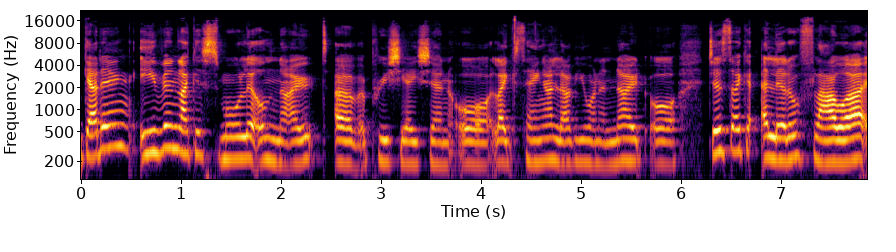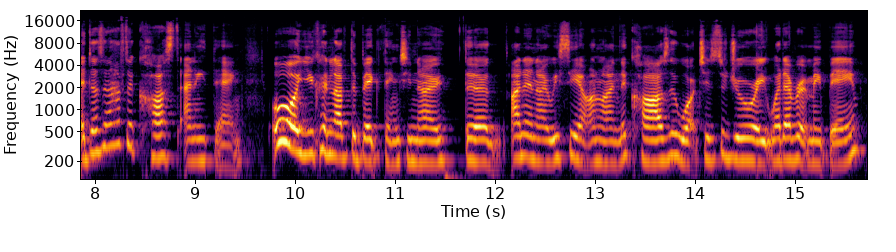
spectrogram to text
getting even like a small little note of appreciation or like saying I love you on a note or just like a little flower. It doesn't have to cost anything. Or you can love the big things, you know, the I don't know, we see it online, the cars, the watches, the jewelry, whatever it may be.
